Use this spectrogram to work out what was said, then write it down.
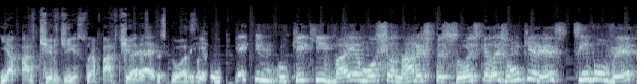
E a partir disso, né? a partir é, das pessoas. Sim, o, que que, o que que vai emocionar as pessoas que elas vão querer se envolver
